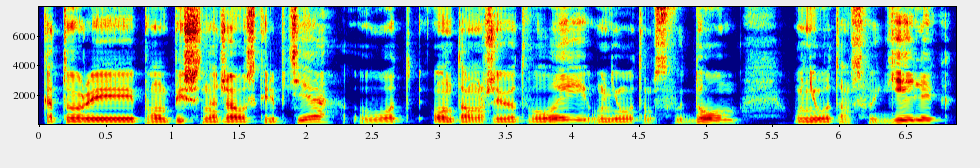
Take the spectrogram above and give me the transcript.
который, по-моему, пишет на JavaScript, вот, он там живет в LA, у него там свой дом, у него там свой гелик,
